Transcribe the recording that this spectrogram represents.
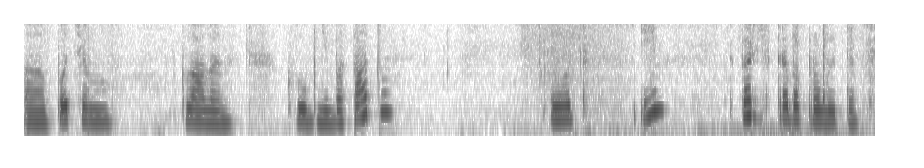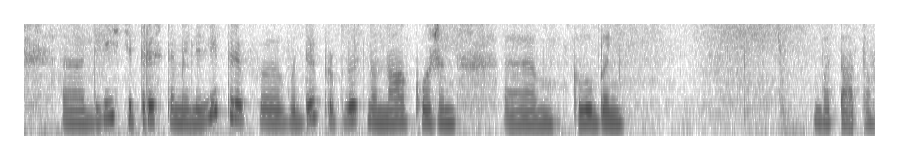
Е, Потім вклали клубні батату. От. І тепер їх треба пролити. Е, 200-300 мл води приблизно на кожен е, клубень батату.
